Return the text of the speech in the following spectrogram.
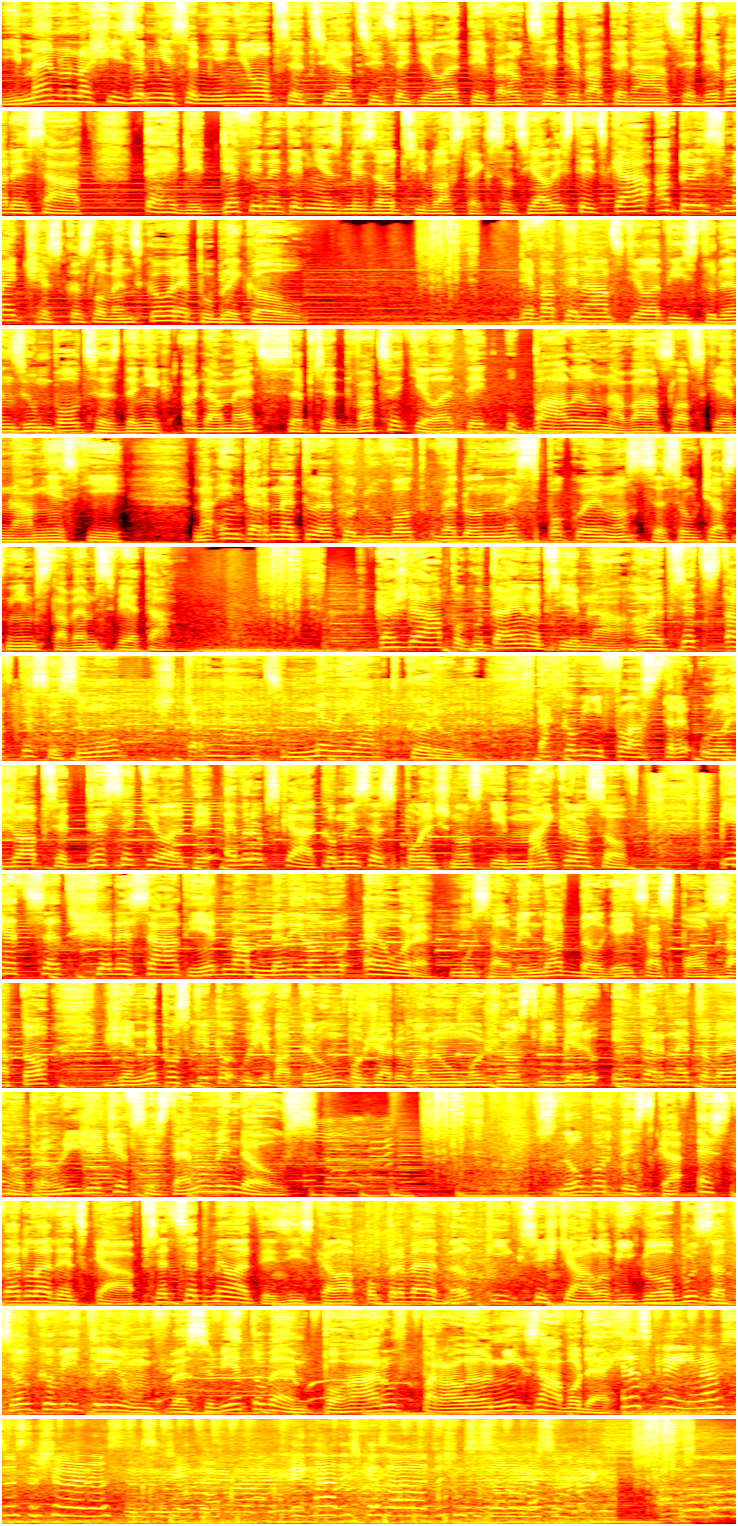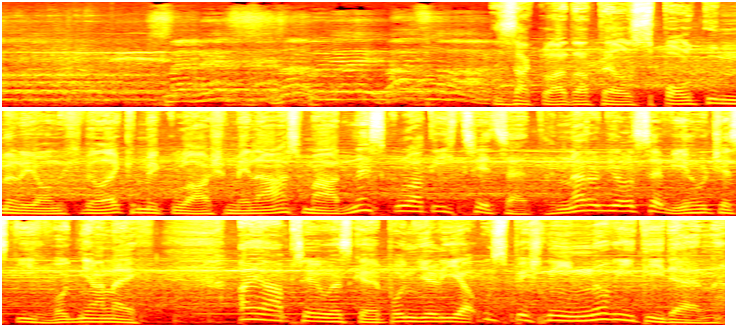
Jméno naší země se měnilo před 33 lety v roce 1990. Tehdy definitivně zmizel přívlastek socialistická a byli jsme Československou republikou. 19-letý student z Humpolce Zdeněk Adamec se před 20 lety upálil na Václavském náměstí. Na internetu jako důvod uvedl nespokojenost se současným stavem světa. Každá pokuta je nepříjemná, ale představte si sumu 14 miliard korun. Takový flastr uložila před deseti lety Evropská komise společnosti Microsoft. 561 milionů eur musel vyndat Bill Gates a spol za to, že neposkytl uživatelům požadovanou možnost výběru internetového prohlížeče v systému Windows. Snowboardistka Ester Ledecká před sedmi lety získala poprvé velký křišťálový globus za celkový triumf ve světovém poháru v paralelních závodech. Je to skvělý, mám z toho strašnou radost, myslím že je to pěkná tečka za letošní sezónu na snowboardu. Zakladatel spolku Milion chvilek Mikuláš Minář má dnes kulatých 30. Narodil se v jeho českých Vodňanech. A já přeju hezké pondělí a úspěšný nový týden.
